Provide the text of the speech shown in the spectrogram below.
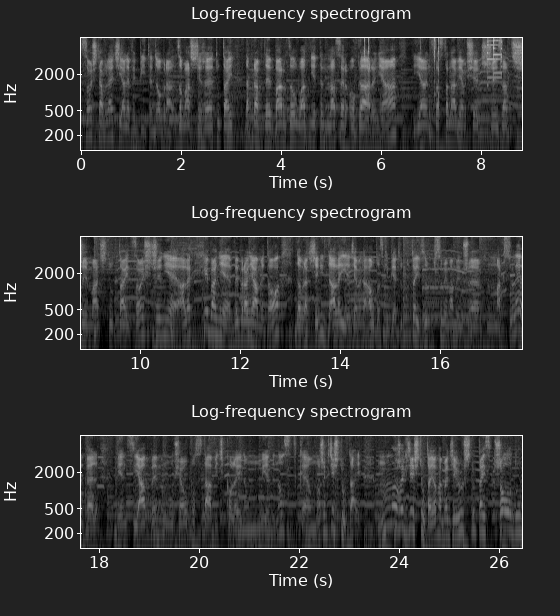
Coś tam leci, ale wybite. Dobra, zobaczcie, że tutaj naprawdę bardzo ładnie ten laser ogarnia. Ja zastanawiam się, czy zatrzymać tutaj coś, czy nie, ale chyba nie. Wybraniamy to. Dobra, czyli dalej jedziemy na autoskipie. Tu, tutaj w sumie mamy już e, max level, więc ja bym musiał postawić kolejną jednostkę. Może gdzieś tutaj. Może gdzieś tutaj. Ona będzie już tutaj z przodu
